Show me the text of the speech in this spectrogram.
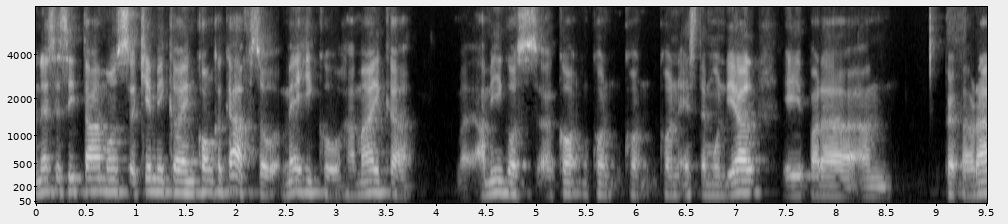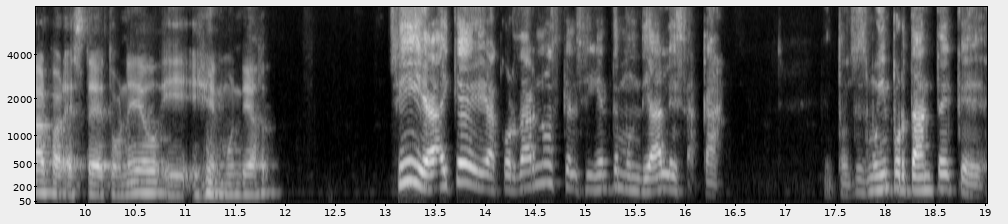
necesitamos química en CONCACAF, so México, Jamaica, amigos uh, con, con, con, con, este mundial y para um, preparar para este torneo y, y el mundial. Sí, hay que acordarnos que el siguiente mundial es acá entonces es muy importante que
